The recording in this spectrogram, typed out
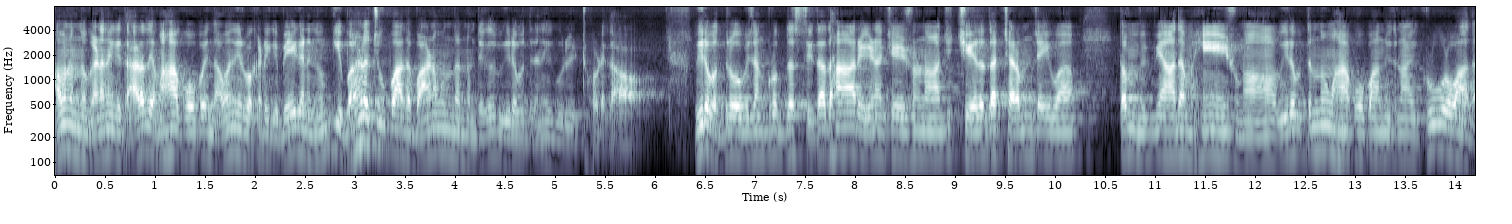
ಅವನನ್ನು ಗಣನೆಗೆ ತಾರದೆ ಮಹಾಕೋಪದಿಂದ ಅವನಿರುವ ಕಡೆಗೆ ಬೇಗನೆ ನುಗ್ಗಿ ಬಹಳ ಚೂಪಾದ ಬಾಣವೊಂದನ್ನು ತೆಗೆದು ವೀರಭದ್ರನಿಗೆ ಗುರಿಯಿಟ್ಟು ಹೊಡೆದ. ವೀರಭದ್ರೋಪಿ ಸಂಕ್ರುದ್ಧ ಸ್ಥಿತಧಾರೇಣ ಚೇಷುಣಾಚಿಚ್ಛೇದ ತಚ್ಚರಂ ಚೈವ. ತಂ ವಿವ್ಯಾಧ ಮಹೇಶುಣ. ವೀರಭದ್ರನೂ ಮಹಾಕೋಪಾನ್ವಿತನಾಗಿ ಕ್ರೂರವಾದ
